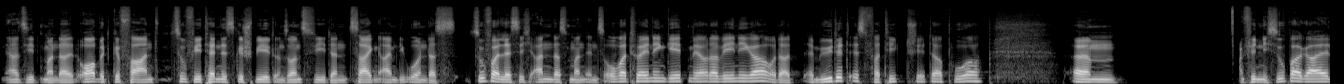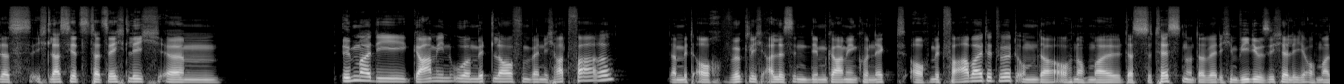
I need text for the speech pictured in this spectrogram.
ja, sieht man da Orbit gefahren, zu viel Tennis gespielt und sonst wie, dann zeigen einem die Uhren das zuverlässig an, dass man ins Overtraining geht, mehr oder weniger, oder ermüdet ist, fatigued steht da pur. Ähm, Finde ich super geil. Dass ich lasse jetzt tatsächlich ähm, immer die Garmin-Uhr mitlaufen, wenn ich Rad fahre, damit auch wirklich alles in dem Garmin Connect auch mitverarbeitet wird, um da auch nochmal das zu testen. Und da werde ich im Video sicherlich auch mal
